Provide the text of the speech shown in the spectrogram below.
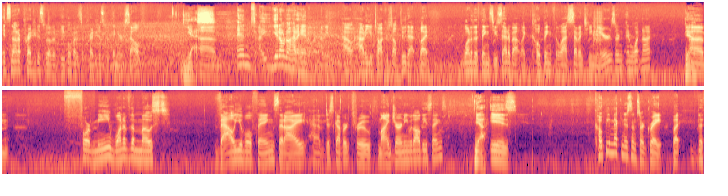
it's not a prejudice with other people, but it's a prejudice within yourself. Yes. Um, and uh, you don't know how to handle it. I mean, how how do you talk yourself through that? But one of the things you said about like coping for the last 17 years and, and whatnot, yeah. um, for me, one of the most valuable things that I have discovered through my journey with all these things yeah. is coping mechanisms are great, but the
